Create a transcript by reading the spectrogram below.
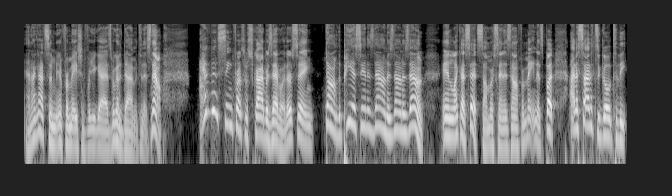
And I got some information for you guys. We're going to dive into this. Now, I've been seeing from subscribers everywhere. They're saying, Dom, the PSN is down, is down, is down. And like I said, some are saying it's down for maintenance. But I decided to go to the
